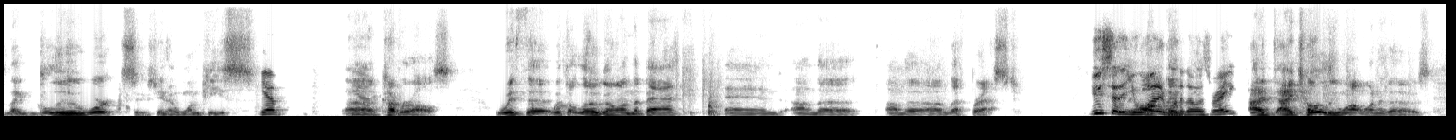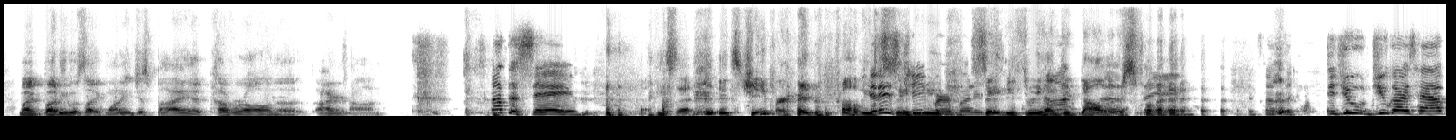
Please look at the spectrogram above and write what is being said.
like blue work suits, you know, one piece Yep. uh, Yeah. coveralls with the with the logo on the back and on the on the uh, left breast. You said that They you all- wanted one of those, right? I, I totally want one of those. My buddy was like, "Why don't you just buy a coverall and a iron on?" It's not the same. He it's cheaper. It would probably It is save cheaper, me, but it's save you three hundred dollars. It's not the. Did you do you guys have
